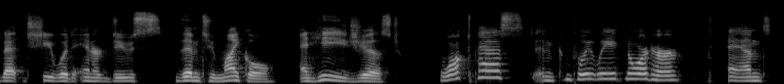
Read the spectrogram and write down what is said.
that she would introduce them to michael and he just walked past and completely ignored her and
